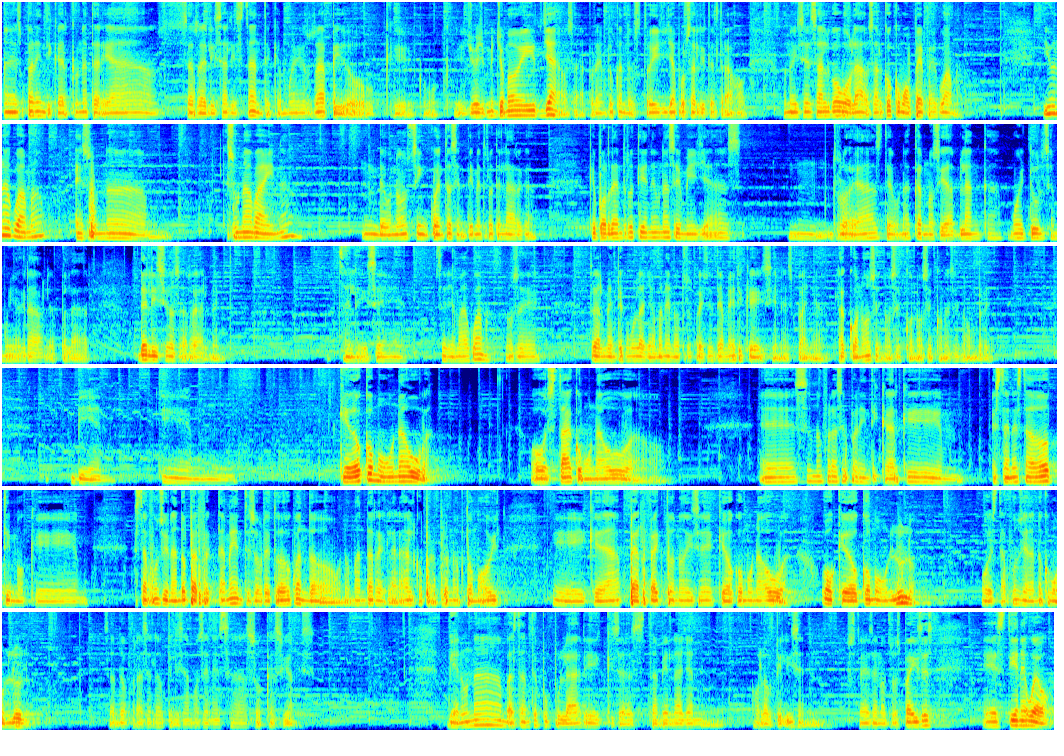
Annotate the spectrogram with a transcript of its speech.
es para indicar que una tarea se realiza al instante, que muy rápido, que como que yo, yo me voy a ir ya. O sea, por ejemplo, cuando estoy ya por salir del trabajo, uno dice es algo volado, es algo como Pepe Guama. Y una guama es una, es una vaina de unos 50 centímetros de larga que por dentro tiene unas semillas mm, rodeadas de una carnosidad blanca, muy dulce, muy agradable al paladar, deliciosa realmente se le dice, se llama guama, no sé realmente cómo la llaman en otros países de América y si en España la conoce, no se conoce con ese nombre. Bien, em, quedó como una uva, o está como una uva. es una frase para indicar que em, está en estado óptimo, que está funcionando perfectamente, sobre todo cuando uno manda a arreglar algo, por ejemplo un automóvil y queda perfecto, no dice quedó como una uva o quedó como un lulo o está funcionando como un lulo. Esas dos frases las utilizamos en esas ocasiones. Bien, una bastante popular y quizás también la hayan o la utilicen ustedes en otros países es tiene huevo.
